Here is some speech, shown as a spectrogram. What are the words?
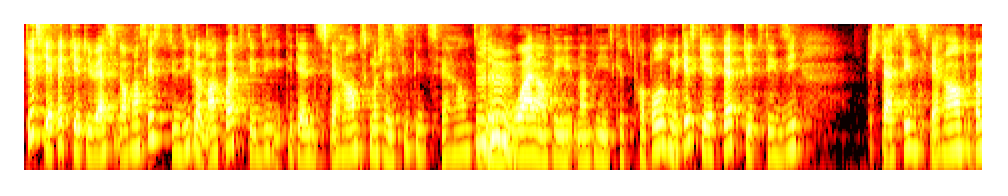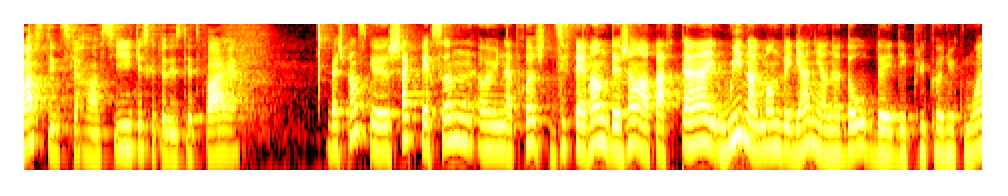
Qu'est-ce qui a fait que tu as eu assez confiance? Qu'est-ce que tu t'es dit, comme en quoi tu t'es dit que tu étais différente? Parce que moi, je le sais que tu es différente, je le Mhm. vois dans, tes, dans tes, ce que tu proposes, mais qu'est-ce qui a fait que tu t'es dit, j'étais assez différente? Ou comment tu t'es différenciée? Qu'est-ce que tu as décidé de faire? Ben, je pense que chaque personne a une approche différente déjà en partant. Oui, dans le monde vegan, il y en a d'autres de- des plus connus que moi,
